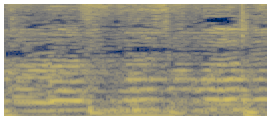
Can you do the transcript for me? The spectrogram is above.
restless quivering.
